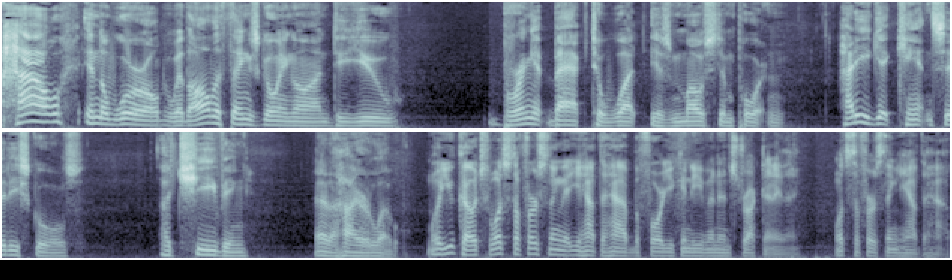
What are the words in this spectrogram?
How in the world, with all the things going on, do you bring it back to what is most important? How do you get Canton City Schools achieving at a higher level? Well, you coach. What's the first thing that you have to have before you can even instruct anything? What's the first thing you have to have?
